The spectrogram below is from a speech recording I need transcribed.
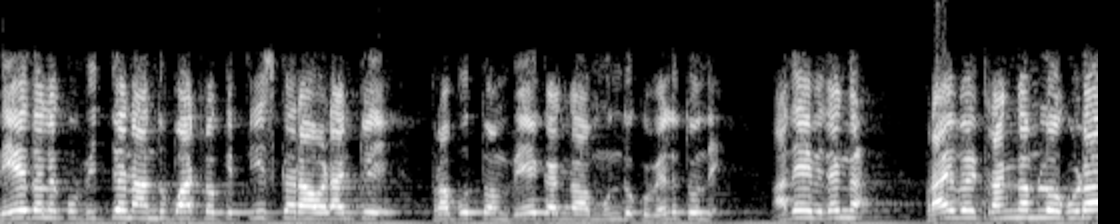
పేదలకు విద్యను అందుబాటులోకి తీసుకురావడానికి ప్రభుత్వం వేగంగా ముందుకు వెళుతుంది. అదేవిధంగా ప్రైవేట్ రంగంలో కూడా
